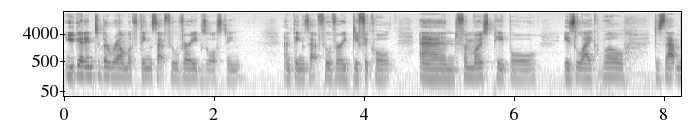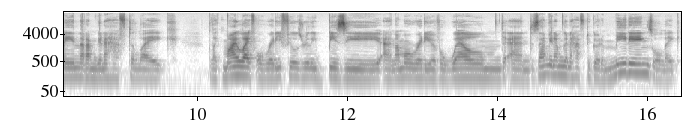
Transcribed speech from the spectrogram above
you get into the realm of things that feel very exhausting and things that feel very difficult. And for most people, is like, well, does that mean that I'm going to have to like, like my life already feels really busy and I'm already overwhelmed? And does that mean I'm going to have to go to meetings or like,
